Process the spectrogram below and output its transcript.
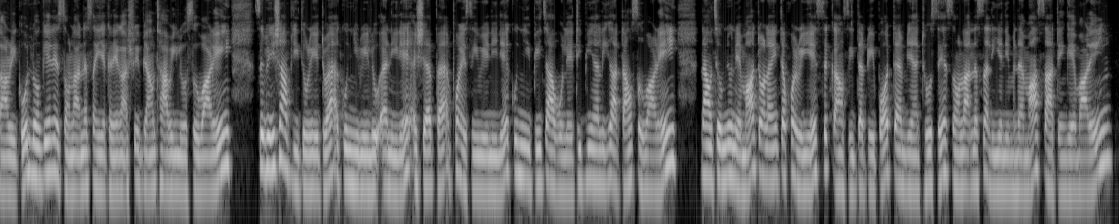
သားတွေကိုလွန်ခဲ့တဲ့ဇွန်လ20ရက်ကလေးကရွှေ့ပြောင်းထားပြီးလို့ဆိုပါတယ်။စစ်ပင်းရှောင်ပြည်သူတွေအတွက်အကူအညီတွေလိုအပ်နေတဲ့အရက်ဘတ်အဖွဲ့အစည်းတွေအနေနဲ့ကူညီပေးကြဖို့လည်း DPN လီကတောင်းဆိုပါတယ်။နောက်ချုံမြို့နယ်မှာတော်လိုင်းတပ်ဖွဲ့တွေရဲ့စစ်ကောင်စီတပ်တွေပေါ်တံပြန်ထိုးစစ်ဇွန်လ24ရက်နေ့မနက်မှာစတင်ခဲ့ပါတယ်။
